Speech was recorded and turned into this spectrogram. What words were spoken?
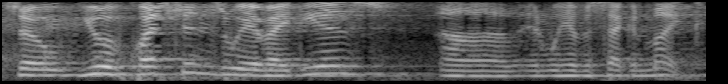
So you have questions, we have ideas, uh, and we have a second mic.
